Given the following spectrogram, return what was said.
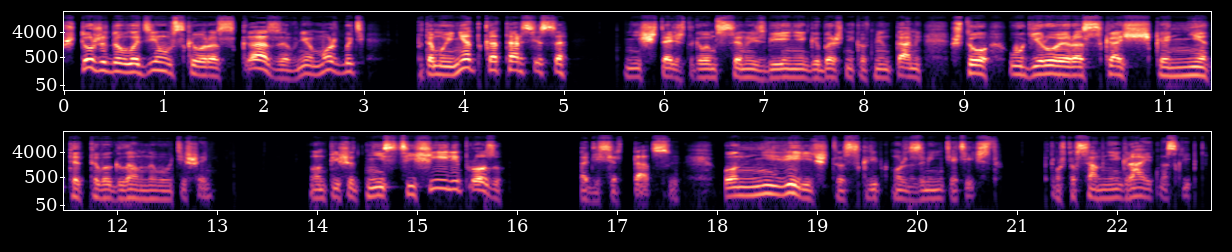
Что же до Владимировского рассказа, в нем, может быть, потому и нет катарсиса, не считая же таковым сцену избиения ГБшников ментами, что у героя-рассказчика нет этого главного утешения. Он пишет не стихи или прозу, а диссертацию. Он не верит, что скрипка может заменить Отечество, потому что сам не играет на скрипке.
